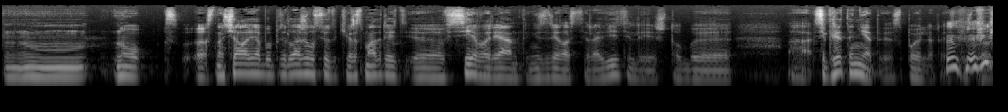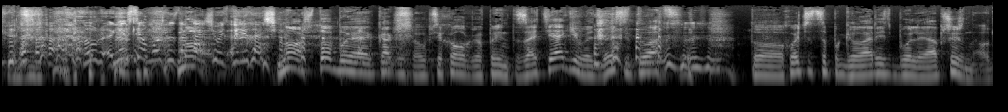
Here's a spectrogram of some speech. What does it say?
Ну, э, сначала я бы предложил все-таки рассмотреть э, все варианты незрелости родителей, чтобы... а, секрета нет, э, спойлер. Ну, Ну все, можно заканчивать передачу. Но чтобы, как это у психологов принято, затягивать ситуацию, то хочется поговорить более обширно. Вот,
